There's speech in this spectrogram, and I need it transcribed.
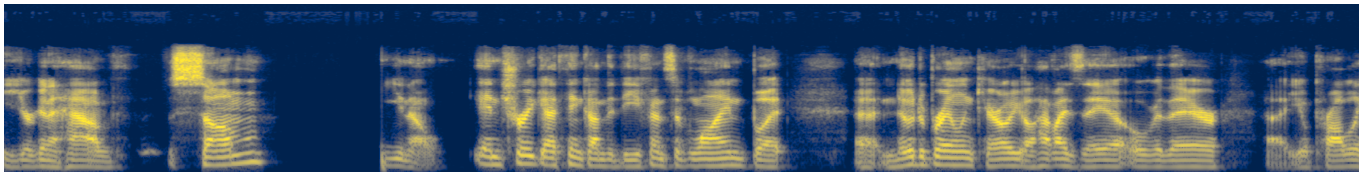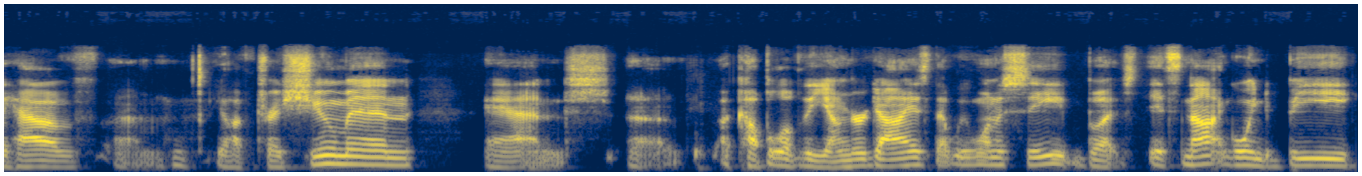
you're going to have some, you know, intrigue, I think, on the defensive line, but uh, no DeBraylen Carroll. You'll have Isaiah over there. Uh, you'll probably have um, you'll have Trey Schumann and uh, a couple of the younger guys that we want to see, but it's not going to be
